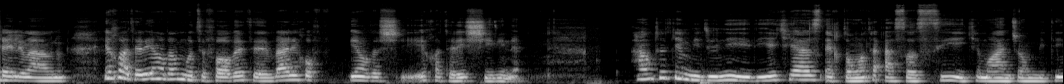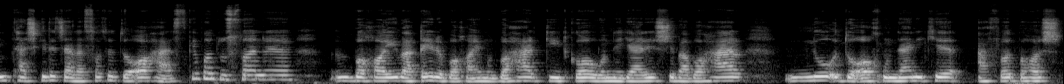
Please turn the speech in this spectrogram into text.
خیلی ممنون. این خاطره یه متفاوته ولی خب یه خاطره شیرینه. همونطور که می‌دونید یکی از اقدامات اساسی که ما انجام میدیم تشکیل جلسات دعا هست که با دوستان باهایی و غیر باهاییمون با هر دیدگاه و نگرشی و با هر نوع دعا خوندنی که افراد باهاش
